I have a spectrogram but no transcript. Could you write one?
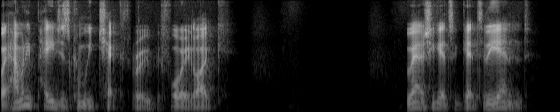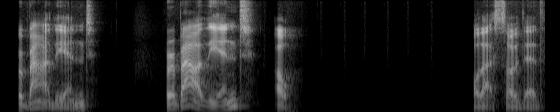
Wait, how many pages can we check through before it like we actually get to get to the end? We're about at the end. We're about at the end. Oh. Oh, that's so dead.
